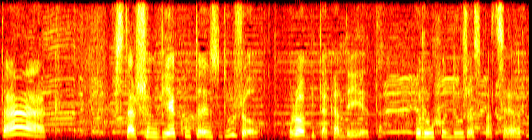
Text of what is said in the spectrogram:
Tak. W starszym wieku to jest dużo robi taka dieta. Ruchu dużo, spaceru.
